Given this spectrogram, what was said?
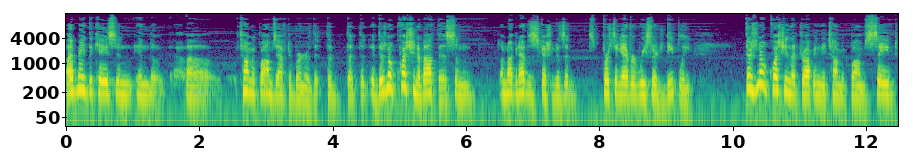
I've made the case in, in the uh, atomic bombs afterburner that, that, that, that there's no question about this, and I'm not going to have this discussion because it's the first thing I ever researched deeply. There's no question that dropping the atomic bomb saved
